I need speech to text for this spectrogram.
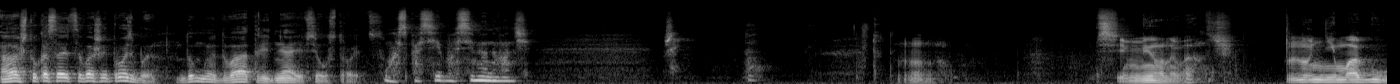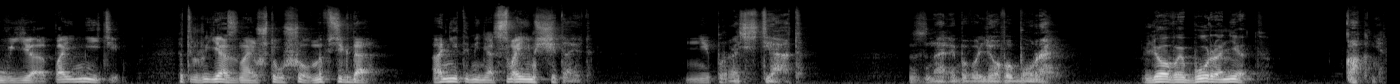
А что касается вашей просьбы, думаю, два-три дня и все устроится. Ой, спасибо, Семен Иванович. Жень, ну, что ты? Семен Иванович, ну не могу я, поймите. Это же я знаю, что ушел навсегда. Они-то меня своим считают. Не простят. Знали бы вы Лёва Бура. Левы Бура нет. Как нет?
